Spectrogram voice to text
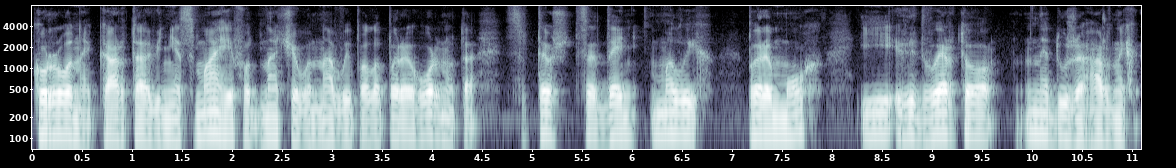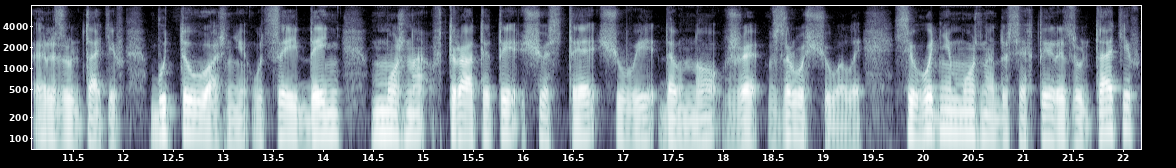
корони, карта Вінець магів, одначе вона випала перегорнута. Це теж це день малих перемог і відверто не дуже гарних результатів. Будьте уважні, у цей день можна втратити щось те, що ви давно вже взрощували. Сьогодні можна досягти результатів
